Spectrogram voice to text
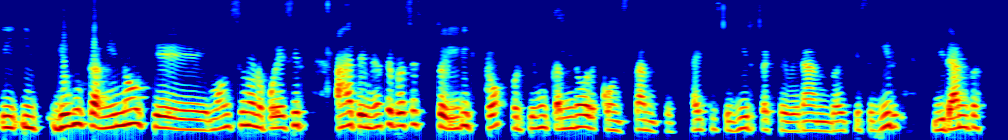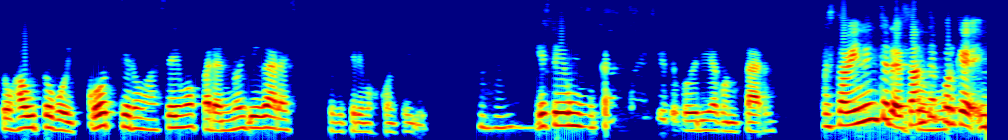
Y, y, es un camino que, Monse, uno no puede decir, ah, terminó este proceso, estoy listo, porque es un camino constante. Hay que seguir perseverando, hay que seguir mirando estos auto boicot que nos hacemos para no llegar a eso que queremos conseguir. Ese es un caso que te podría contar. Está bien interesante porque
